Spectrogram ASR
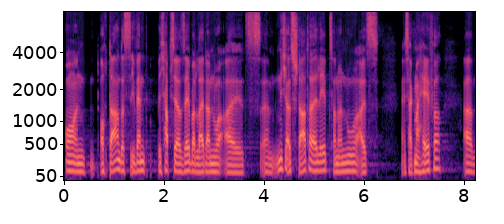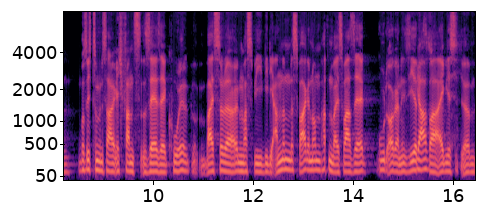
Und auch da das Event, ich habe es ja selber leider nur als, ähm, nicht als Starter erlebt, sondern nur als, ich sag mal, Helfer. Ähm, muss ich zumindest sagen, ich fand es sehr, sehr cool. Weißt du da irgendwas, wie, wie die anderen das wahrgenommen hatten? Weil es war sehr gut organisiert. Ja, es war eigentlich ähm,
